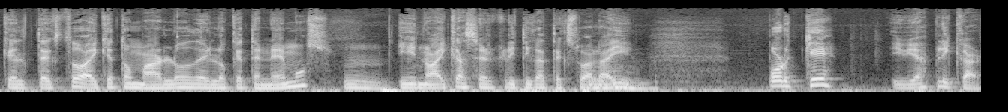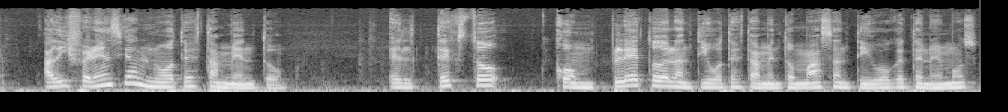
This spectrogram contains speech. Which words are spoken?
que el texto hay que tomarlo de lo que tenemos Mm. y no hay que hacer crítica textual ahí. Mm. ¿Por qué? Y voy a explicar. A diferencia del Nuevo Testamento, el texto completo del Antiguo Testamento más antiguo que tenemos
